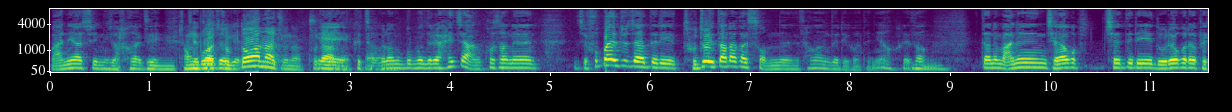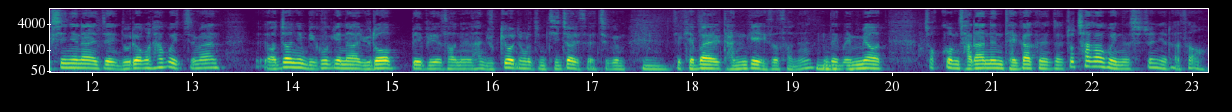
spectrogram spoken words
만회할 수 있는 여러 가지 음, 정부가 좀 떠안아주는 부담. 예, 그렇죠. 어. 그런 부분들을 하지 않고서는 이제 후발주자들이 도저히 따라갈 수 없는 상황들이거든요. 그래서 음. 일단은 많은 제약업체들이 노력을 하고 백신이나 이제 노력을 하고 있지만 여전히 미국이나 유럽에 비해서는 한 6개월 정도 좀 뒤져 있어요. 지금 음. 이제 개발 단계에 있어서는. 근데 음. 몇몇 조금 잘하는 대가 그냥 쫓아가고 있는 수준이라서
